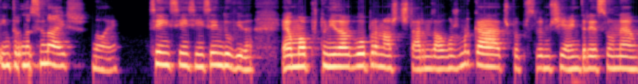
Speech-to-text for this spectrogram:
internacionais, não é? Sim, sim, sim, sem dúvida. É uma oportunidade boa para nós testarmos alguns mercados, para percebermos se há interesse ou não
